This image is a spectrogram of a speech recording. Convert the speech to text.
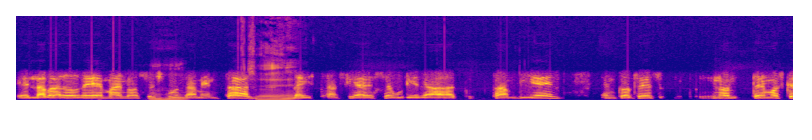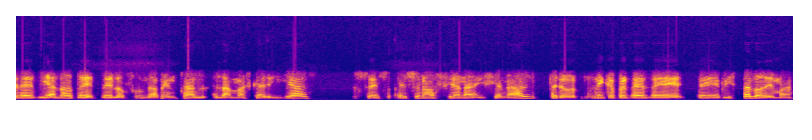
El lavado de manos es fundamental, Sí. la distancia de seguridad también. Entonces, no tenemos que desviarnos de, de lo fundamental. Las mascarillas es, es una opción adicional, pero no hay que perder de, de vista lo demás.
